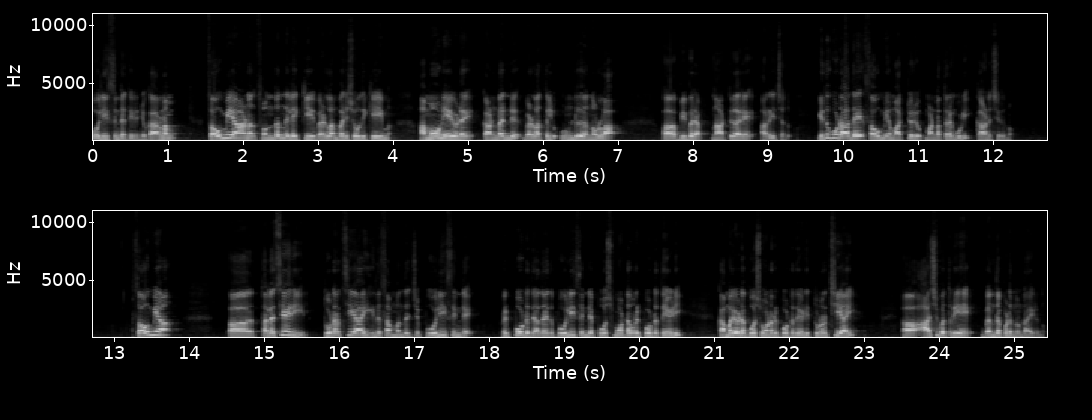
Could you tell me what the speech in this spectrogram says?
പോലീസിന്റെ തിരിഞ്ഞു. കാരണം സൗമ്യയാണ് സ്വന്തം നിലയ്ക്ക് വെള്ളം പരിശോധിക്കുകയും അമോണിയയുടെ കണ്ടന്റ് വെള്ളത്തിൽ ഉണ്ട് എന്നുള്ള വിവരം നാട്ടുകാരെ അറിയിച്ചത്. ഇതുകൂടാതെ സൗമ്യ മറ്റൊരു മണ്ടത്തരം കൂടി കാണിച്ചിരുന്നു. സൗമ്യ തലശ്ശേരിയിൽ തുടർച്ചയായി ഇത് സംബന്ധിച്ച് പോലീസിന്റെ റിപ്പോർട്ട് അതായത് പോലീസിന്റെ പോസ്റ്റ്മോർട്ടം റിപ്പോർട്ട് തേടി കമലയുടെ പോസ്റ്റ്മോർട്ടം റിപ്പോർട്ട് തേടി തുടർച്ചയായി ആശുപത്രിയെ ബന്ധപ്പെടുന്നുണ്ടായിരുന്നു.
